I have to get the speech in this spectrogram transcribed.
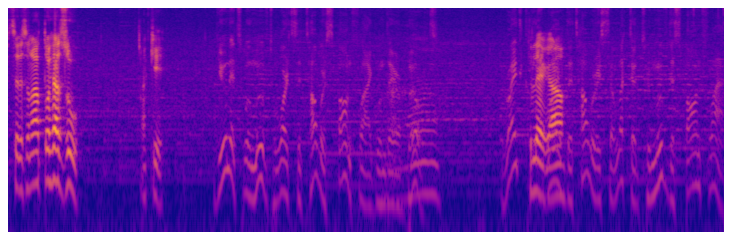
Selecionar a torre azul. Aqui. Units will move towards the tower spawn flag when they are built. Ah. Right click legal. the tower is selected to move the spawn flag.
